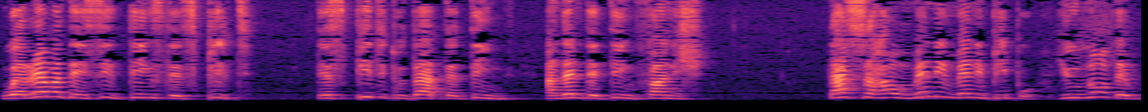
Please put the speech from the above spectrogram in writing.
wherever they see things, they spit. They spit to that the thing, and then the thing vanish. That's how many, many people, you know the,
